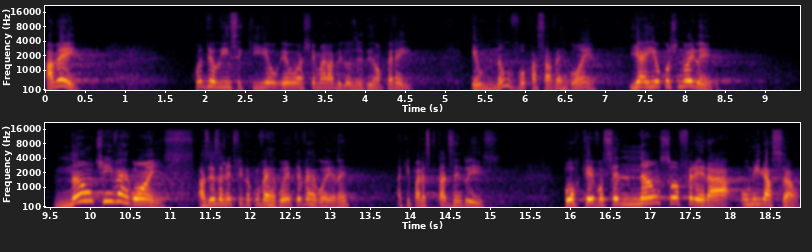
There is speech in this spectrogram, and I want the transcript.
Amém? Quando eu li isso aqui, eu, eu achei maravilhoso. Eu disse: Não, peraí, eu não vou passar vergonha. E aí eu continuei lendo. Não te envergonhes. Às vezes a gente fica com vergonha de ter vergonha, né? Aqui parece que está dizendo isso porque você não sofrerá humilhação.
